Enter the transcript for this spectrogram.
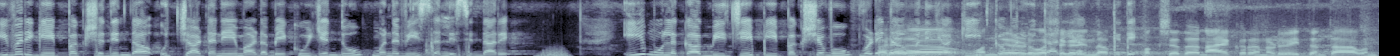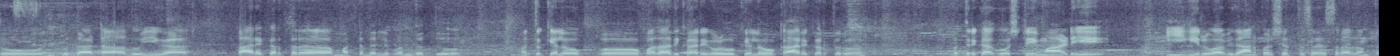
ಇವರಿಗೆ ಪಕ್ಷದಿಂದ ಉಚ್ಚಾಟನೆ ಮಾಡಬೇಕು ಎಂದು ಮನವಿ ಸಲ್ಲಿಸಿದ್ದಾರೆ. ಈ ಮೂಲಕ ಬಿಜೆಪಿ ಪಕ್ಷವು ಒಡೆದ ವರ್ಷಗಳಿಂದ ಪಕ್ಷದ ನಾಯಕರ ನಡುವೆ ಇದ್ದಂತಹ ಒಂದು ಗುದ್ದಾಟ ಅದು ಈಗ ಕಾರ್ಯಕರ್ತರ ಮಟ್ಟದಲ್ಲಿ ಬಂದದ್ದು. ಮತ್ತು ಕೆಲವು ಪದಾಧಿಕಾರಿಗಳು ಕೆಲವು ಕಾರ್ಯಕರ್ತರು ಪತ್ರಿಕಾಗೋಷ್ಠಿ ಮಾಡಿ ಈಗಿರುವ ವಿಧಾನ ಪರಿಷತ್ ಸದಸ್ಯರಾದಂಥ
